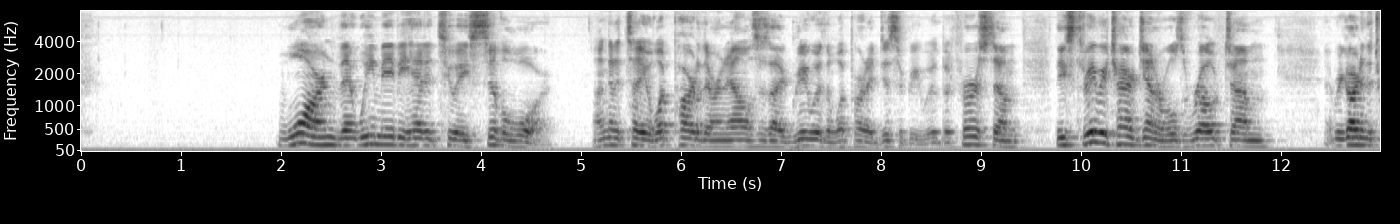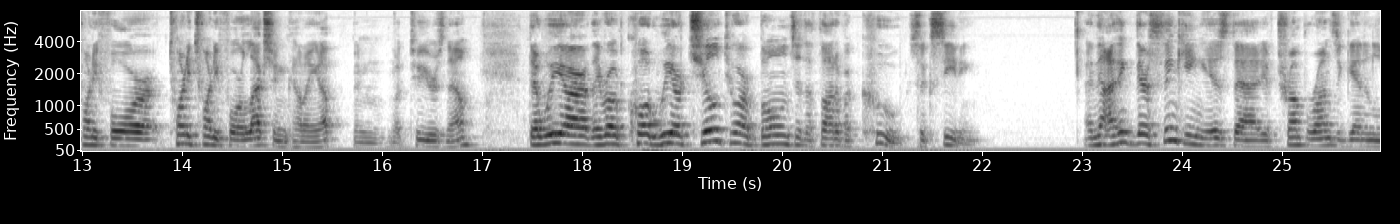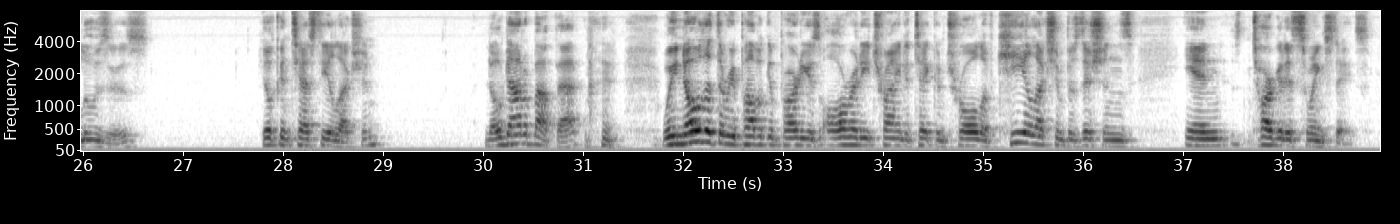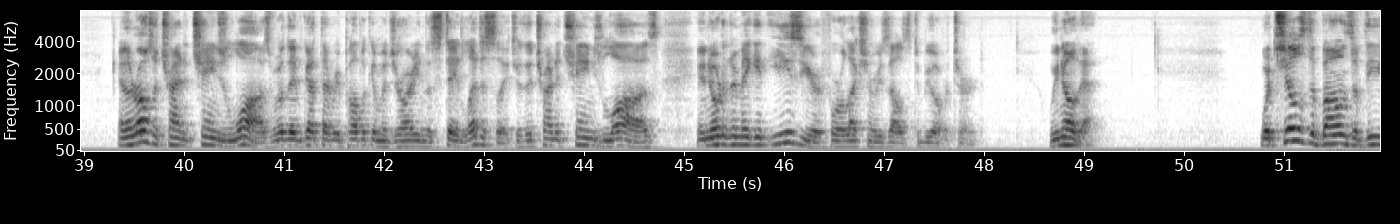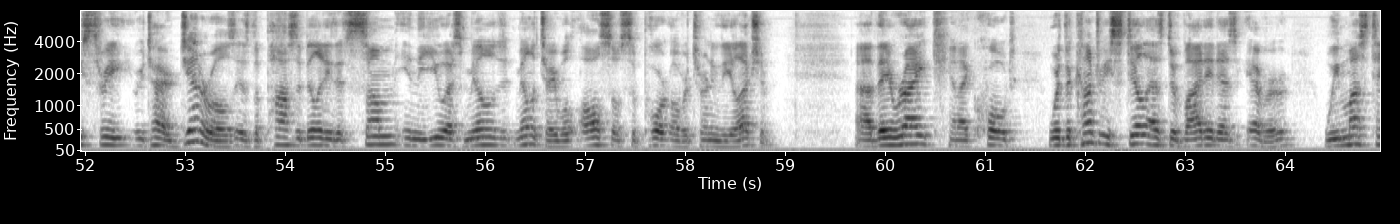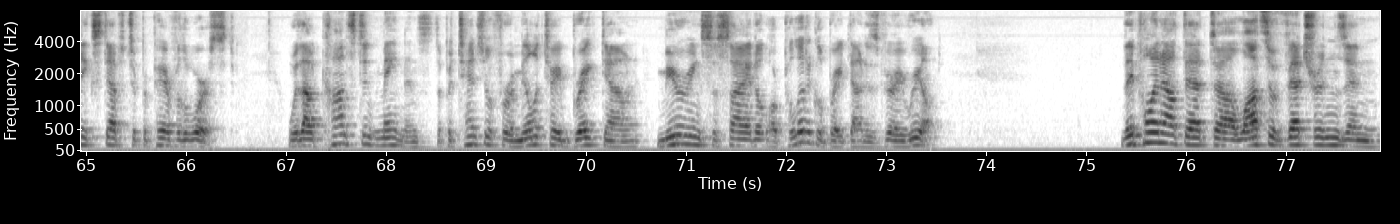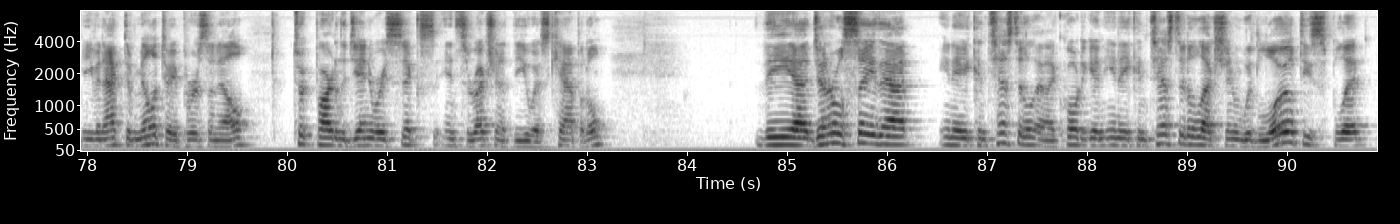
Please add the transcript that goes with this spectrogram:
warned that we may be headed to a civil war. I'm going to tell you what part of their analysis I agree with and what part I disagree with. But first, um, these three retired generals wrote um, regarding the 24, 2024 election coming up in what two years now that we are, they wrote, quote, we are chilled to our bones at the thought of a coup succeeding. And I think their thinking is that if Trump runs again and loses, he'll contest the election. No doubt about that. we know that the Republican Party is already trying to take control of key election positions in targeted swing states. And they're also trying to change laws where they've got that Republican majority in the state legislature. They're trying to change laws in order to make it easier for election results to be overturned. We know that. What chills the bones of these three retired generals is the possibility that some in the U.S. military will also support overturning the election. Uh, they write, and I quote, With the country still as divided as ever, we must take steps to prepare for the worst. Without constant maintenance, the potential for a military breakdown mirroring societal or political breakdown is very real. They point out that uh, lots of veterans and even active military personnel took part in the January 6th insurrection at the U.S. Capitol. The uh, generals say that in a contested, and I quote again, in a contested election with loyalty split,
